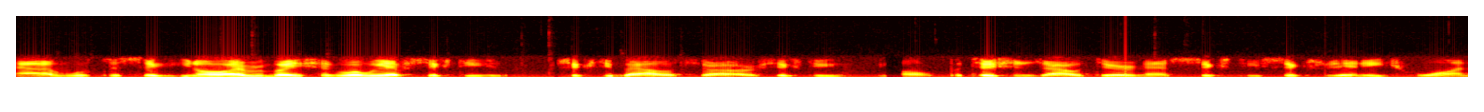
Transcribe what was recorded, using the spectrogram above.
have with the, you know, everybody says, well, we have 60, 60 ballots uh, or 60 you know, petitions out there, and that's 66 in each one.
